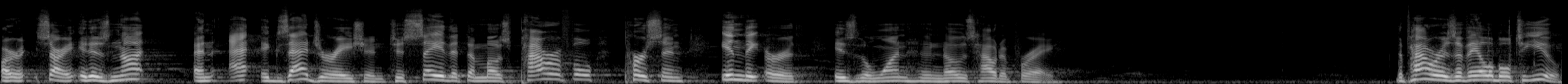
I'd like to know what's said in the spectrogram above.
or sorry, it is not an a- exaggeration to say that the most powerful person in the earth is the one who knows how to pray. The power is available to you.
